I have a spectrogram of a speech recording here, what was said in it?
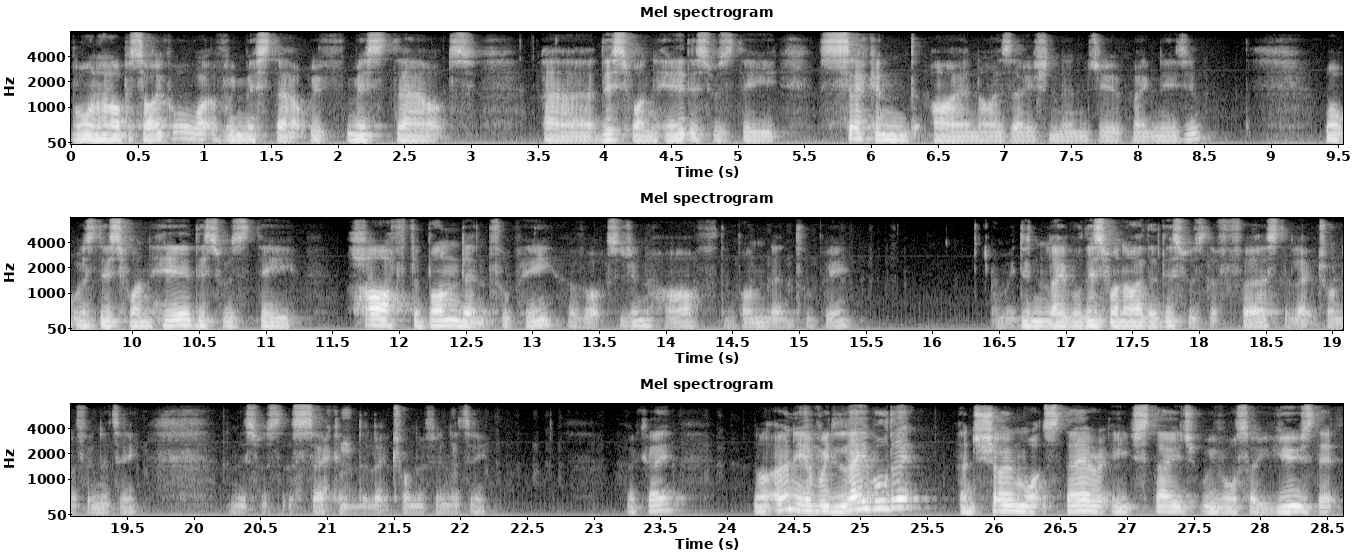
Born-Haber cycle, what have we missed out? We've missed out uh, this one here. This was the second ionization energy of magnesium. What was this one here? This was the half the bond enthalpy of oxygen, half the bond enthalpy. And we didn't label this one either. This was the first electron affinity, and this was the second electron affinity. Okay, not only have we labeled it and shown what's there at each stage, we've also used it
